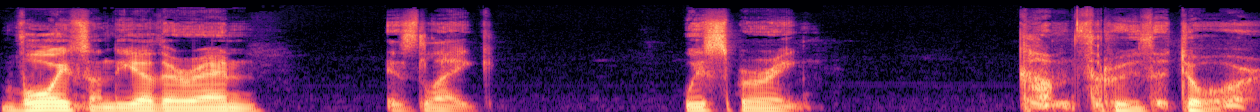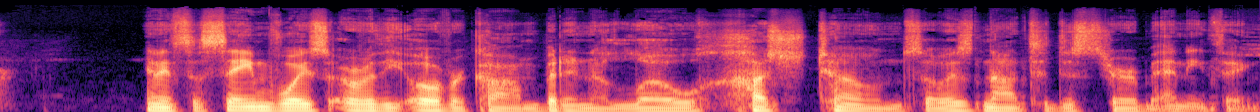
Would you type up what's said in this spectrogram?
voice on the other end is like whispering, Come through the door. And it's the same voice over the overcom, but in a low, hushed tone so as not to disturb anything.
